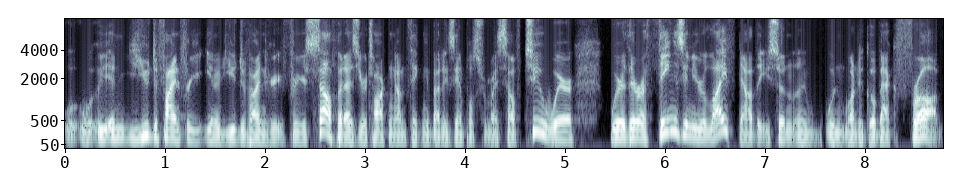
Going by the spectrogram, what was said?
and you define for you know you define for yourself but as you're talking i'm thinking about examples for myself too where where there are things in your life now that you certainly wouldn't want to go back from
